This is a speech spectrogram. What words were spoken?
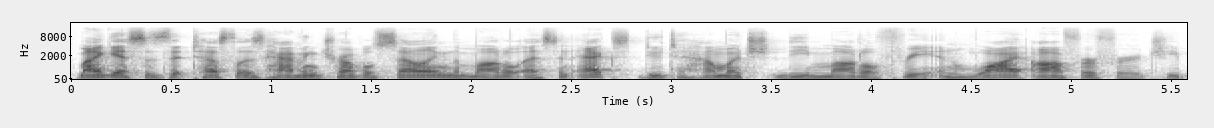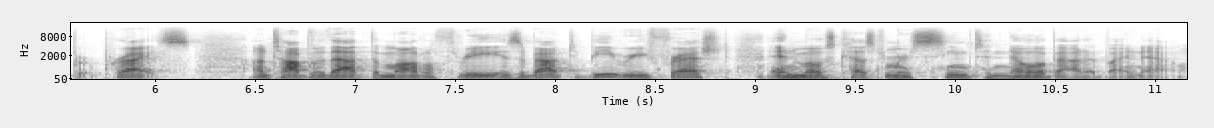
My guess is that Tesla is having trouble selling the Model S and X due to how much the Model 3 and Y offer for a cheaper price. On top of that, the Model 3 is about to be refreshed, and most customers seem to know about it by now.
